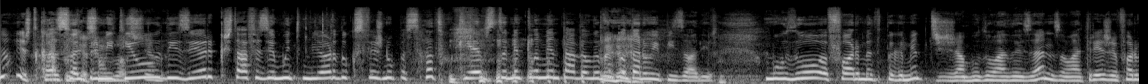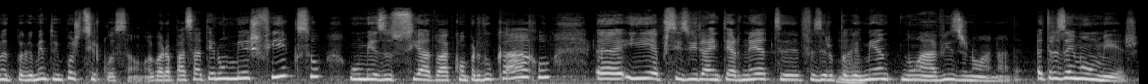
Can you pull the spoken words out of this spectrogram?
não, este caso só lhe permitiu dizer que está a fazer muito melhor do que se fez no passado, o que é absolutamente lamentável. Eu vou contar o episódio. Mudou a forma de pagamento, já mudou há dois anos ou há três, a forma de pagamento do imposto de circulação. Agora passa a ter um mês fixo, um mês associado à compra do carro uh, e é preciso ir à internet fazer o pagamento, não há avisos, não há nada. Atrasei-me um mês.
